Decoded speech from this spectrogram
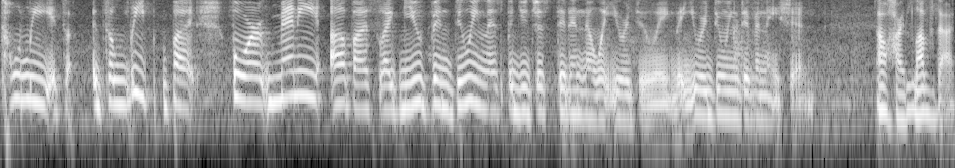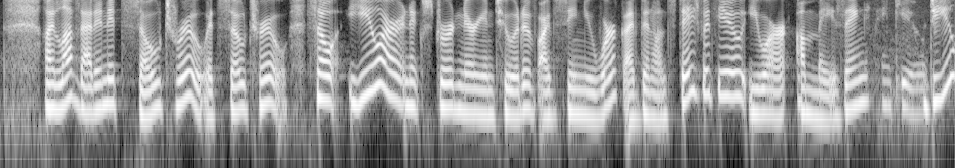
totally it's it's a leap." But for many of us like you've been doing this but you just didn't know what you were doing, that you were doing divination. Oh, I love that. I love that. And it's so true. It's so true. So, you are an extraordinary intuitive. I've seen you work, I've been on stage with you. You are amazing. Thank you. Do you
